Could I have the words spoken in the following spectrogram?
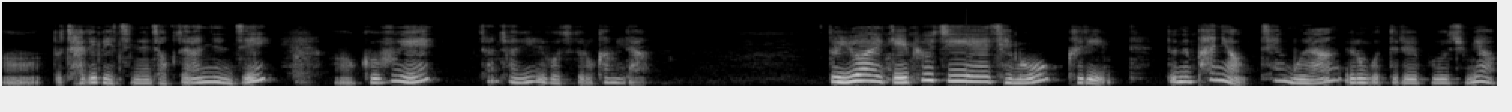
어, 또 자리 배치는 적절했는지 어, 그 후에 천천히 읽어주도록 합니다. 또 유아에게 표지의 제목, 그림 또는 판형, 책 모양 이런 것들을 보여주며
